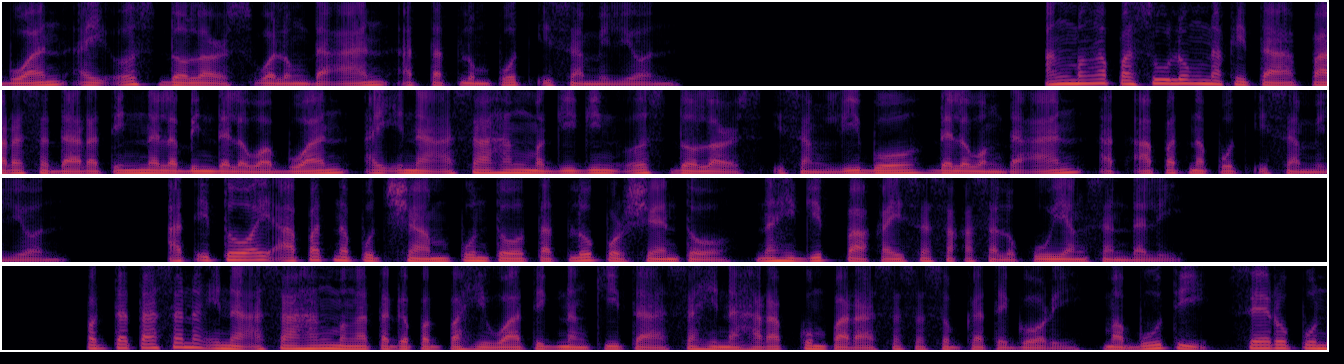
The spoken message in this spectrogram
buwan ay US dollars 831 milyon. Ang mga pasulong na kita para sa darating na 12 buwan ay inaasahang magiging US dollars 1,241 milyon. At ito ay 49.3% na higit pa kaysa sa kasalukuyang sandali. Pagtatasa ng inaasahang mga tagapagpahiwatig ng kita sa hinaharap kumpara sa sa subkategory, mabuti, 0.5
